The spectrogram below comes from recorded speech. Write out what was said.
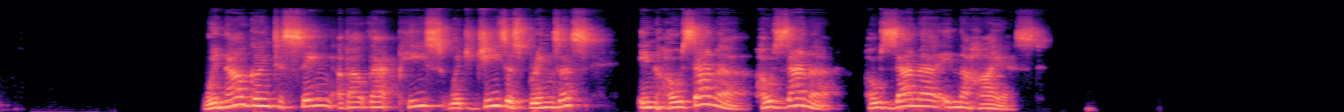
We're now going to sing about that peace which Jesus brings us in Hosanna, Hosanna, Hosanna in the highest.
